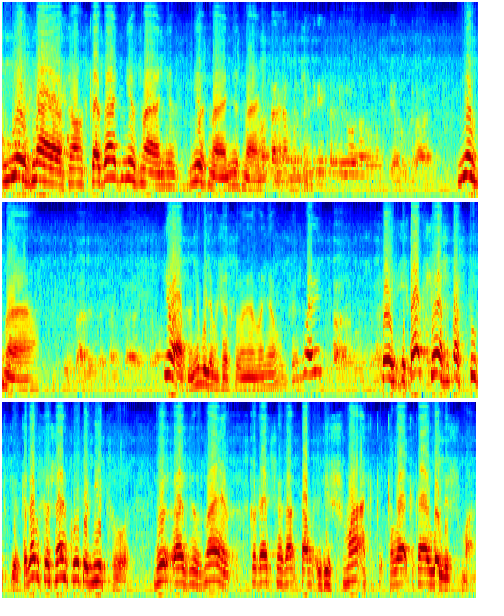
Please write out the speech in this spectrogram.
Не знаю, что вам сказать, не знаю, не, не знаю, не знаю. Вот так, допустим, 300 миллионов он успел украсть. Не знаю. Не важно, не будем сейчас о нем говорить. То есть и так все наши поступки, когда мы совершаем какую-то митву, мы разве знаем, какая там лишма, а какая, какая ло лишма?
